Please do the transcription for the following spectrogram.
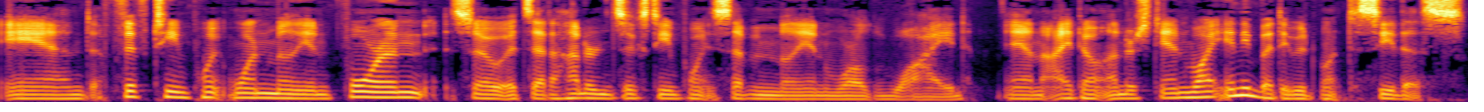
and 15.1 million foreign, so it's at 116.7 million worldwide. And I don't understand why anybody would want to see this.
